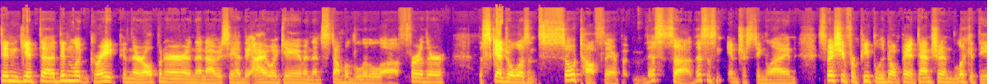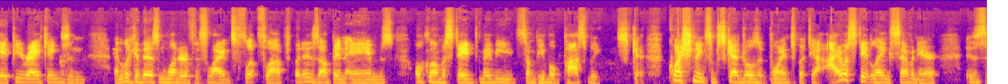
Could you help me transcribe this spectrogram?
Didn't get uh, didn't look great in their opener, and then obviously had the Iowa game, and then stumbled a little uh, further. The schedule wasn't so tough there, but this uh, this is an interesting line, especially for people who don't pay attention. Look at the AP rankings and and look at this and wonder if this line's flip flopped. But it is up in Ames, Oklahoma State. Maybe some people possibly questioning some schedules at points, but yeah, Iowa State laying seven here. Is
